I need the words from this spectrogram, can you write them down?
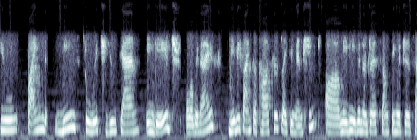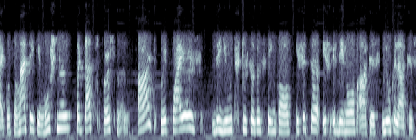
you find means through which you can engage, organize, maybe find catharsis, like you mentioned, uh, maybe even address something which is psychosomatic, emotional, but that's personal. Art requires the youth to sort of think of if it's a if, if they know of artists, local artists,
